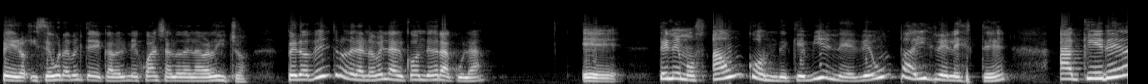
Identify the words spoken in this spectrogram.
Pero, y seguramente Carolina y Juan ya lo deben haber dicho. Pero dentro de la novela del conde Drácula, eh, tenemos a un conde que viene de un país del este a querer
